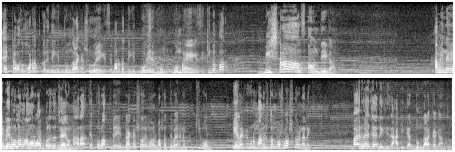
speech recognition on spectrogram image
একটা বাজে। হঠাৎ করে দেখি ধুম ধারাকা শুরু হয়ে গেছে বারোটার দিকে। গভীর ঘুম ঘুম ভেঙে গেছে। কি ব্যাপার? বিশাল সাউন্ড দিয়ে গান। আমি নেমে বের হলাম, আমার ওয়াইফ বলে যে, যাইও না এত রাত্রে ঢাকা শহরে মানুষ বাসাতে পারে না। কি বলো? এলাকায় কোনো মানুষজন বসবাস করে না নাকি? বাইর হয়ে যায়, দেখি যে আকিকার ধুম ধারাকা গান চলতেছে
